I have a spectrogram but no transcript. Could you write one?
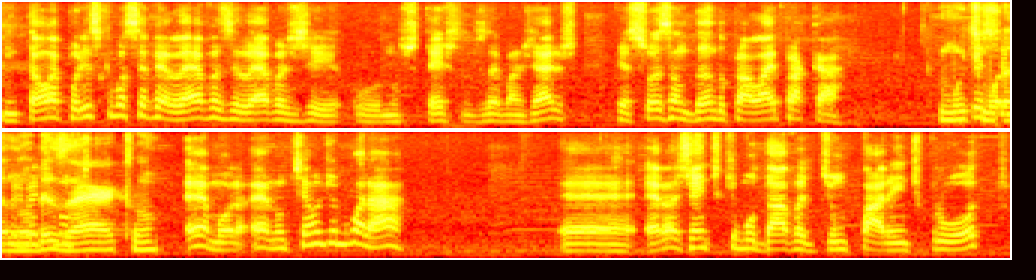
Então é por isso que você vê levas e levas de, nos textos dos evangelhos, pessoas andando para lá e para cá. Muitos Porque morando no deserto. Não, é, mora, é, não tinha onde morar. É, era gente que mudava de um parente para o outro,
